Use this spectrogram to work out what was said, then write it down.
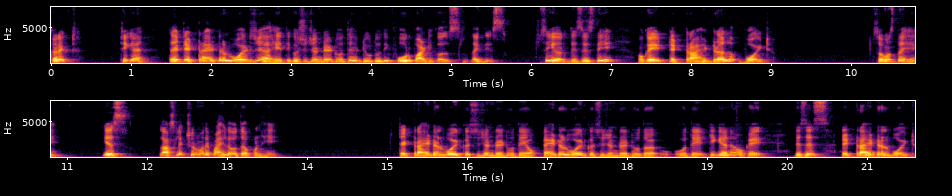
correct ठीक आहे? तर टेट्राहायड्रल वॉइड जे आहे ती कशी जनरेट होते? Due to the four particles like this sphere this is the okay tetrahedral void समजतं हे? येस लास्ट लेक्चरमध्ये पाहिलं होतं आपण हे. टेट्राहेड्रल वॉइड कसे जनरेट होते ऑक्टाहेड्रल वॉइड कशी जनरेट होतं होते ठीक आहे ना? Okay this is tetrahedral void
